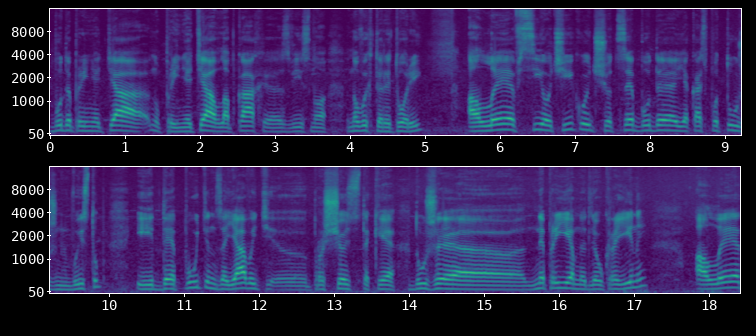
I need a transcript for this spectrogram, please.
буде прийняття, ну прийняття в лапках, е, звісно, нових територій. Але всі очікують, що це буде якась потужний виступ, і де Путін заявить е, про щось таке дуже е, неприємне для України, але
